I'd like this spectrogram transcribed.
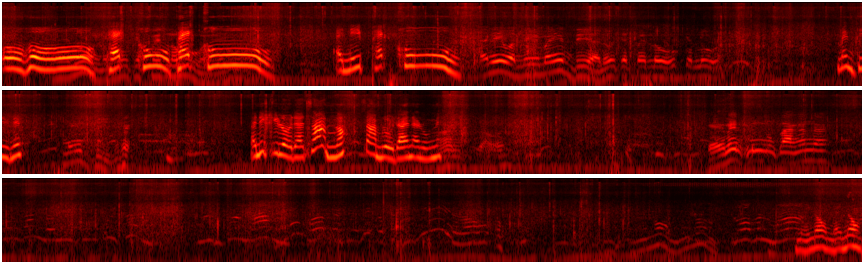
โอ้โห แพ็คคู่แพ็คคู่อันนี้แพ็คคู่อันนี้วันนี้ไม่เห็นดีอะลูกจะเป็นลูกจะลูกไม่ทีนี่ไม่เห็นดีเลยอันนี้กิโลได้สามเนาะสามโลได้นะลุงนี่แกเม็ดมึงตรงกลางนั้นนะ ไม่น้องแม่น้อง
